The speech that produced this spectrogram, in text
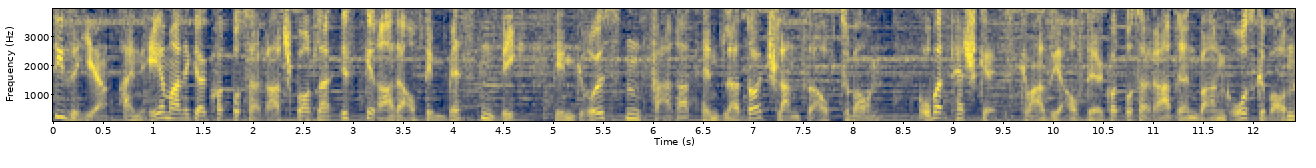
diese hier. Ein ehemaliger Cottbuser Radsportler ist gerade auf dem besten Weg, den größten Fahrradhändler Deutschlands aufzubauen. Robert Peschke ist quasi auf der Cottbusser Radrennbahn groß geworden,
